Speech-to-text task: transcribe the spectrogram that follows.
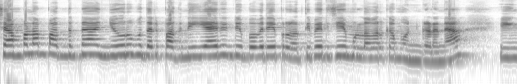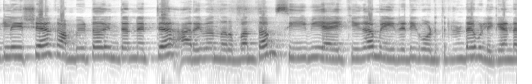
ശമ്പളം പന്ത്രണ്ട് അഞ്ഞൂറ് മുതൽ പതിനയ്യായിരം രൂപ വരെ പ്രവൃത്തിപരിചയമുള്ളവർക്ക് മുൻഗണന. ഇംഗ്ലീഷ് കമ്പ്യൂട്ടർ ഇന്റർനെറ്റ് അറിവ് നിർബന്ധം സി വി അയക്കുക ഡി കൊടുത്തിട്ടുണ്ട്. വിളിക്കേണ്ട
